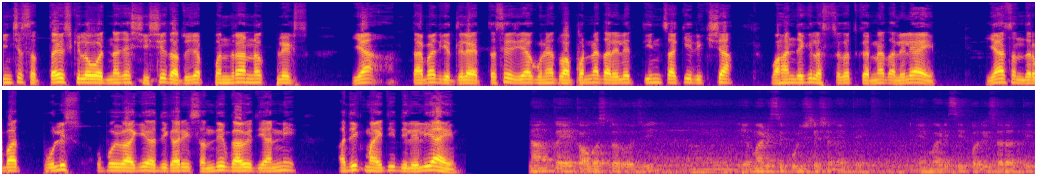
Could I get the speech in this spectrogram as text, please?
तीनशे सत्तावीस किलो वजनाच्या शिष्य धातूच्या पंधरा नग प्लेट्स या ताब्यात घेतलेले आहेत. तसेच या गुन्ह्यात वापरण्यात आलेले तीन चाकी रिक्षा वाहन देखील हस्तगत करण्यात आलेले आहे. या संदर्भात पोलीस उपविभागीय अधिकारी संदीप गावित यांनी अधिक माहिती दिलेली आहे. दिनांक एक ऑगस्ट रोजी M I D C police station येथे एम आय डी सी परिसरातील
